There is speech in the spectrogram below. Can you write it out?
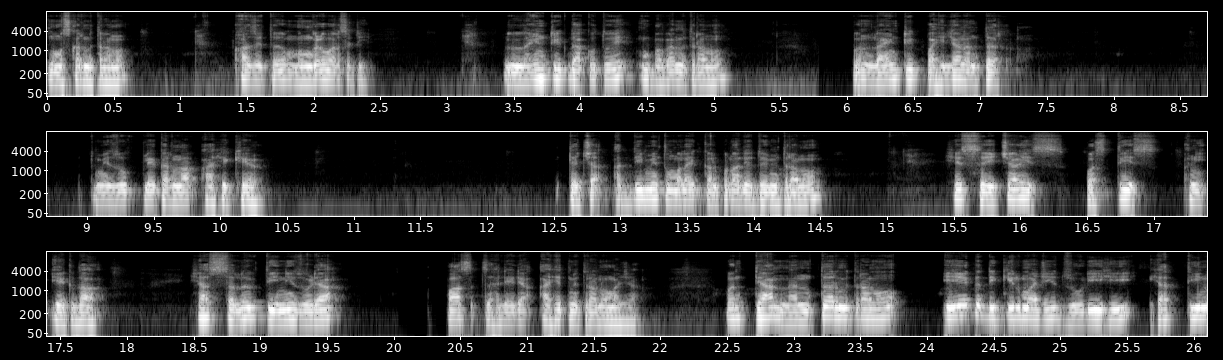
नमस्कार मित्रांनो. आज येतं मंगळवारसाठी लाईन ट्रिक दाखवतोय. बघा मित्रांनो. पण लाईन ट्रिक पाहिल्यानंतर तुम्ही जो प्ले करणार आहे खेळ त्याच्या आधी मी तुम्हाला एक कल्पना देतोय मित्रांनो. हे सेहेचाळीस पस्तीस आणि एकदा ह्या सलग तिन्ही जोड्या पास झालेल्या आहेत मित्रांनो माझ्या. पण त्यानंतर मित्रांनो एक देखील माझी जोडी ही ह्या तीन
